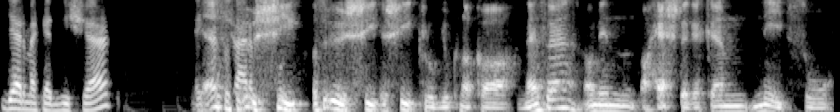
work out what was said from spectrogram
gyermeked viselt, ez az ő, sí, az ő sí, sí klubjuknak a meze, amin a hashtageken négy szó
